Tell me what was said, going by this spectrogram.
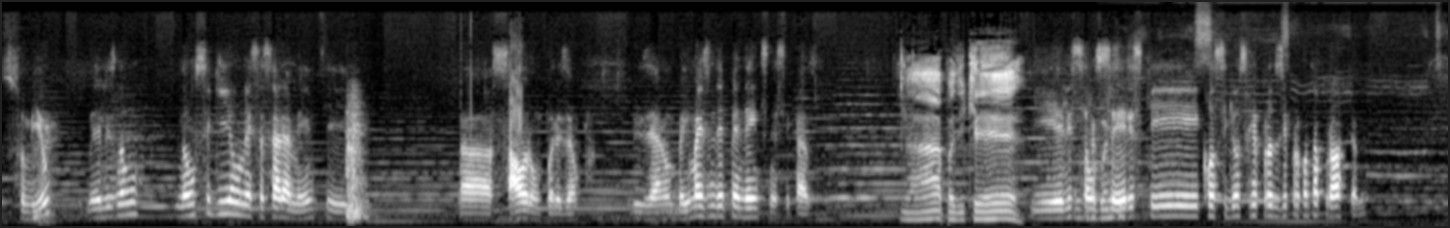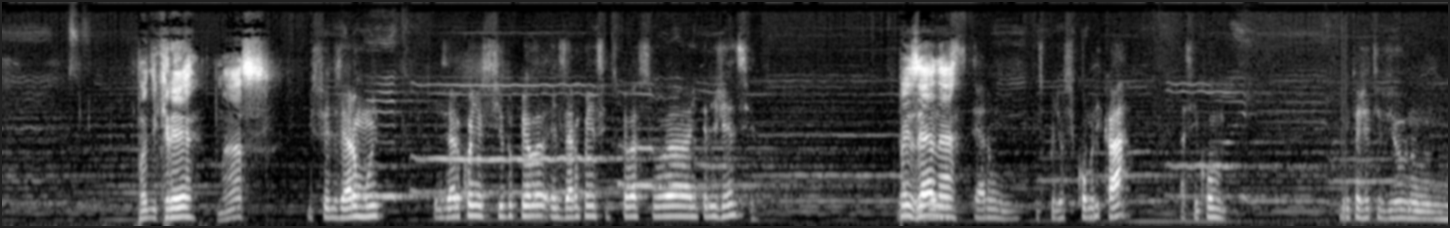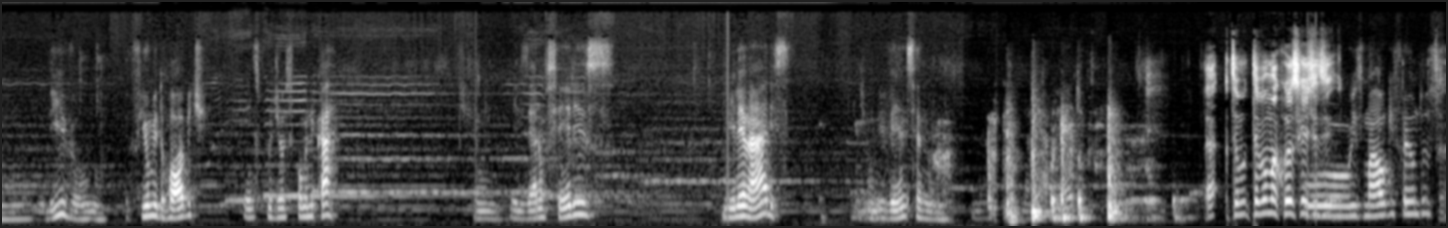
sumiu, eles não, não seguiam necessariamente ah, Sauron, por exemplo. Eles eram bem mais independentes nesse caso. Ah, pode crer. E eles são dragões- seres que conseguiam se reproduzir por conta própria. Né? Pode crer, mas. Isso eles eram muito. Eles eram conhecidos pela. Eles eram conhecidos pela sua inteligência. Pois é, né? Eles eram. Eles podiam se comunicar. Assim como muita gente viu no, livro, no filme do Hobbit, eles podiam se comunicar. Tinham- Eles eram seres milenares. Tinham vivência no, na, na Terra-média. É, teve uma coisa que a gente. O Smaug foi um dos.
